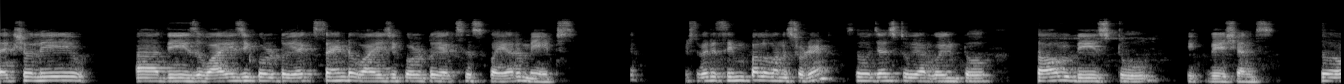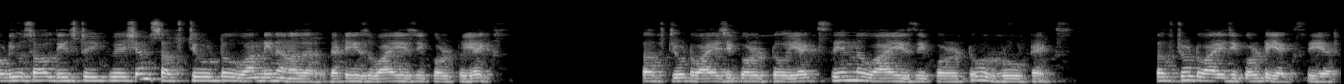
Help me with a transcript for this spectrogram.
actually these y is equal to x and y is equal to x square mates okay. it's very simple one student. So just we are going to solve these two equations. So how do you solve these two equations? Substitute one in another. That is y is equal to x. Substitute y is equal to x in y is equal to root x. Substitute y is equal to x here.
